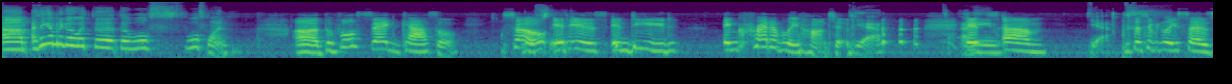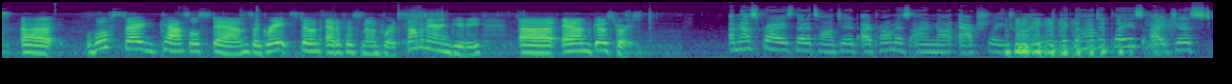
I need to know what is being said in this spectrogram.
Um, I think I'm gonna go with the the wolf wolf one. uh, the Wolfsegg Castle. So Wolfsegg. it is indeed incredibly haunted. Yeah. I it's mean, um yeah. specifically says uh, Wolfsegg Castle stands, a great stone edifice known for its domineering beauty uh, and ghost stories. I'm not surprised that it's haunted. I promise I'm not actually trying to pick the haunted place. I just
